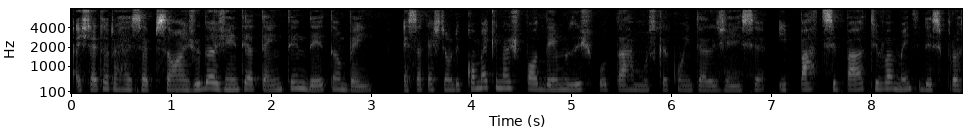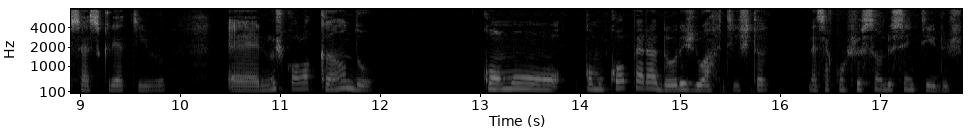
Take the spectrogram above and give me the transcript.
a estética da recepção ajuda a gente até a entender também essa questão de como é que nós podemos escutar música com inteligência e participar ativamente desse processo criativo, é, nos colocando como, como cooperadores do artista nessa construção dos sentidos.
